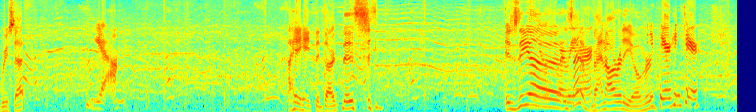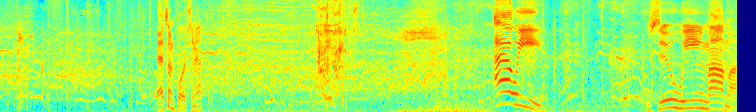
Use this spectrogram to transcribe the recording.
reset? Yeah. I hate the darkness. Is the knows uh where is we that are. event already over? He's here. He's here. That's unfortunate. Owie! Zooey mama.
